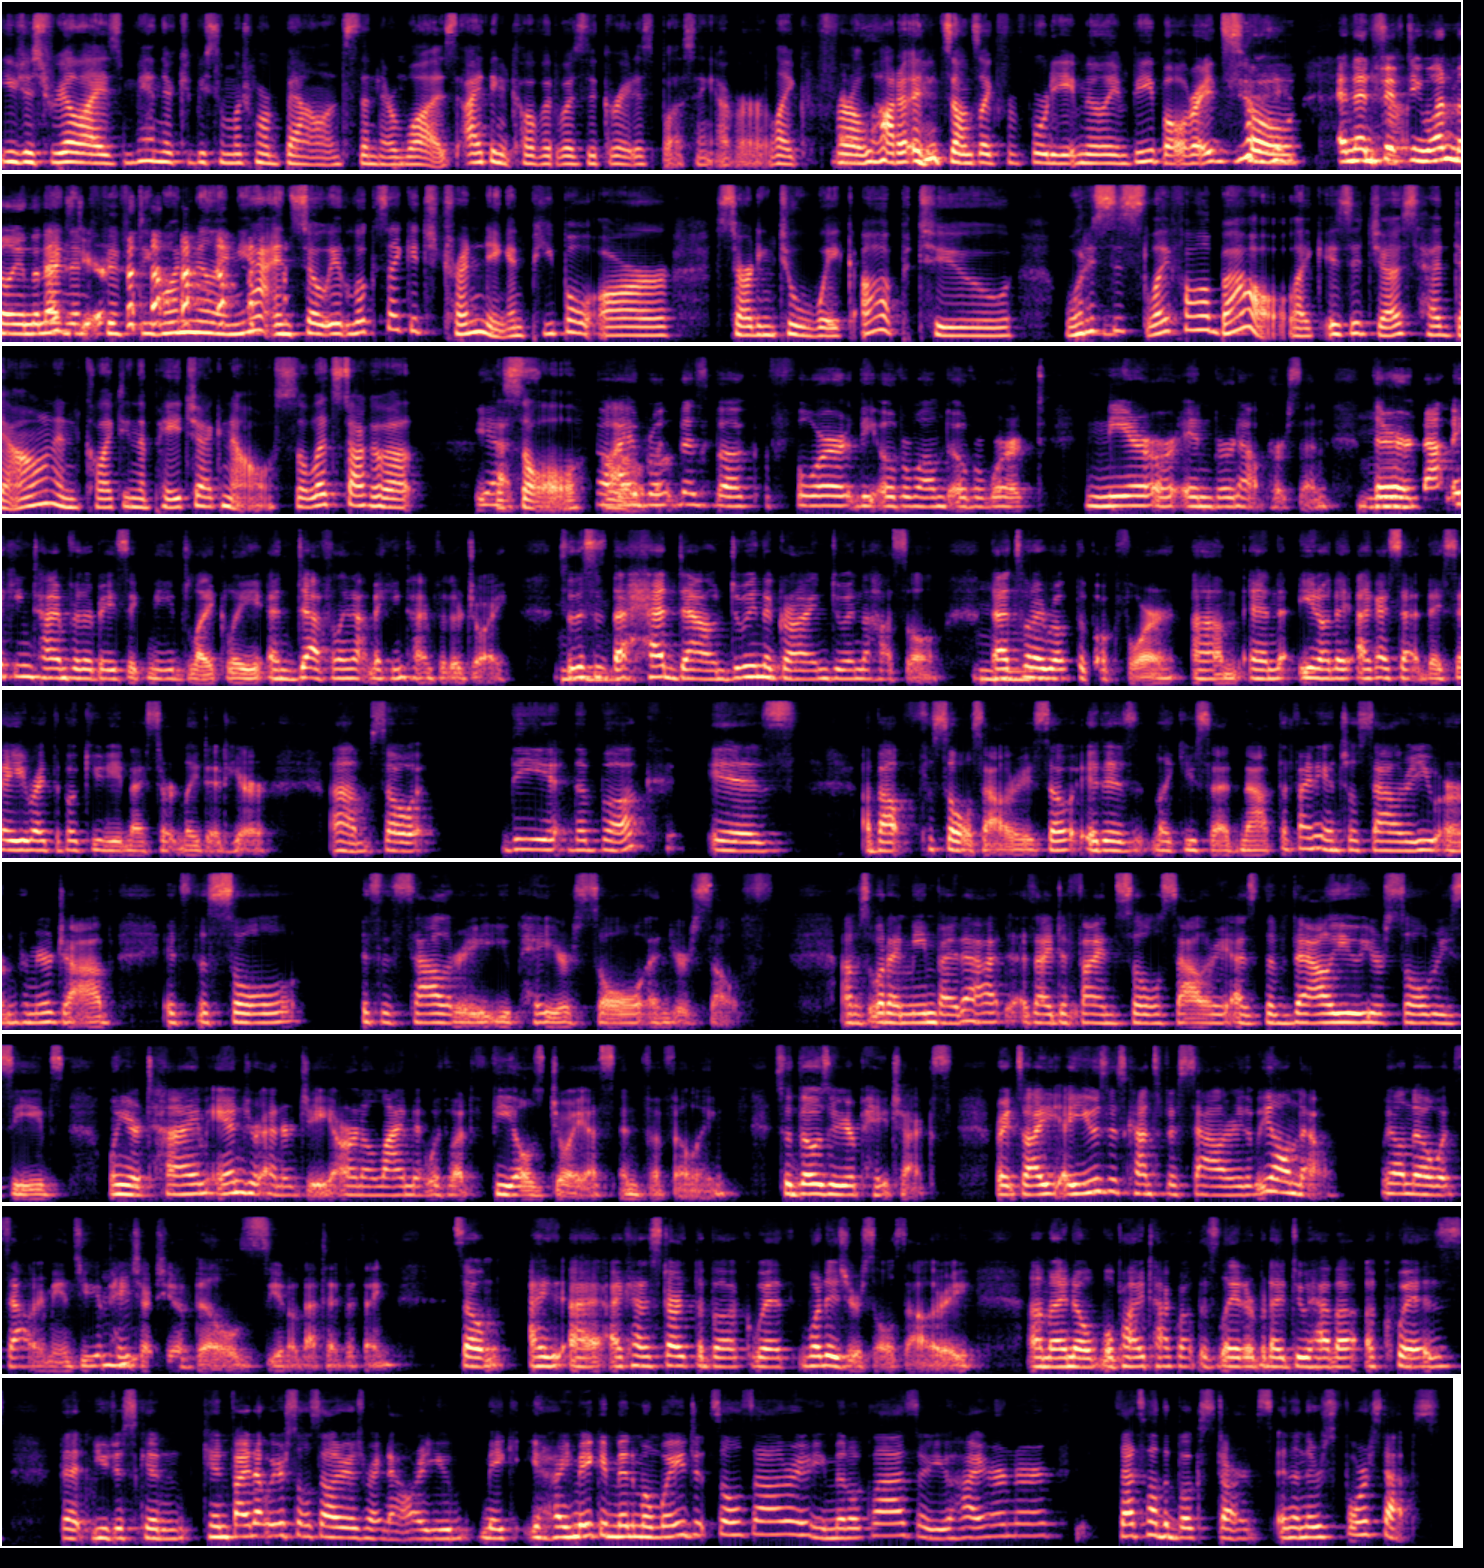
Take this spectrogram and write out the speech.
you just realize, man, there could be so much more balance than there was. I think COVID was the greatest blessing ever. Like for a lot of, and it sounds like for 48 million people, right? So, And then uh, 51 million the next year. 51 million. Yeah. And so it looks like it's trending and people are starting to wake up to what is this life all about? Like, is it just head down and collecting the paycheck? No. So let's talk about the Yes. soul So I wrote this book for the overwhelmed, overworked, near or in burnout person. They're Mm, not making time for their basic needs likely, and definitely not making time for their joy. So this is the head down, doing the grind, doing the hustle. That's what I mhm. wrote the book for. Um, and you know, they like I said, they say you write the book you need, and I certainly did here. Um, so the the book is about f- soul salary. So it is, like you said, not the financial salary you earn from your job. It's the soul, it's the salary you pay your soul and yourself. Um, so what I mean by that is I define soul salary as the value your soul receives when your time and your energy are in alignment with what feels joyous and fulfilling. So those are your paychecks, right? So I, I use this concept of salary that we all know. We all know what salary means. You get Mhm. paychecks, you have bills, you know, that type of thing. So I I, I kind of start the book with what is your soul salary? Um, and I know we'll probably talk about this later, but I do have a, a quiz that you just can can find out what your soul salary is right now. Are you making are you making minimum wage at soul salary? Are you middle class? Are you high earner? That's how the book starts. And then there's four steps.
